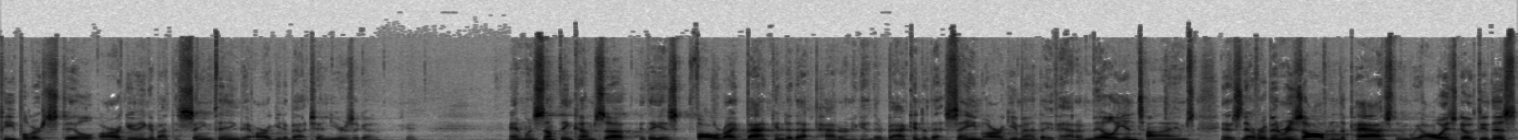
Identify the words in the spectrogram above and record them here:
people are still arguing about the same thing they argued about 10 years ago. And when something comes up, they just fall right back into that pattern again. They're back into that same argument they've had a million times, and it's never been resolved in the past. And we always go through this,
